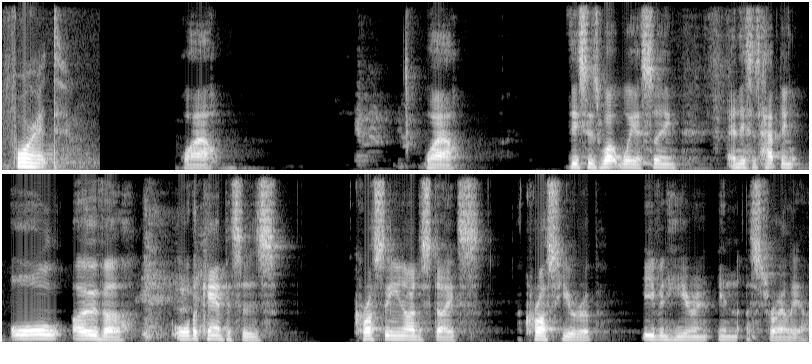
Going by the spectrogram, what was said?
For it. Wow. Wow. This is what we are seeing, and this is happening all over all the campuses across the United States, across Europe, even here in, in Australia.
